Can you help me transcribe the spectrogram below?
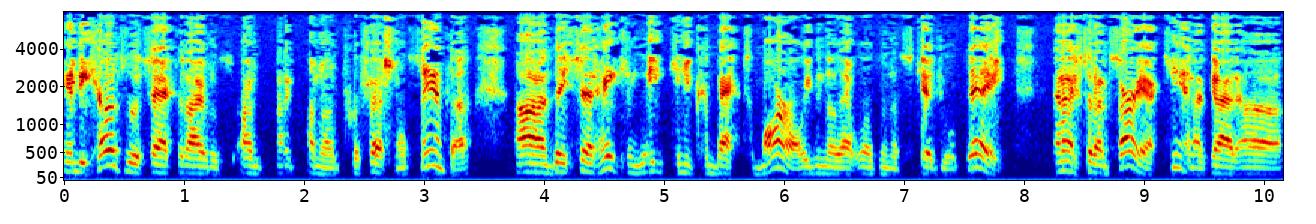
and because of the fact that I was I'm, I'm a professional Santa, uh, they said, "Hey, can we can you come back tomorrow?" Even though that wasn't a scheduled day, and I said, "I'm sorry, I can't. I've got uh,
